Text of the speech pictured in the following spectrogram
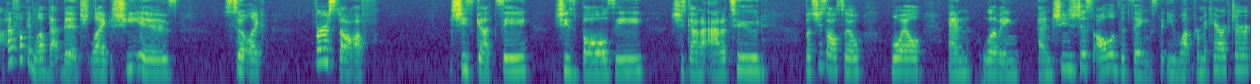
I fucking love that bitch. Like she is so like, first off, she's gutsy, she's ballsy, she's got an attitude, but she's also loyal and loving and she's just all of the things that you want from a character.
